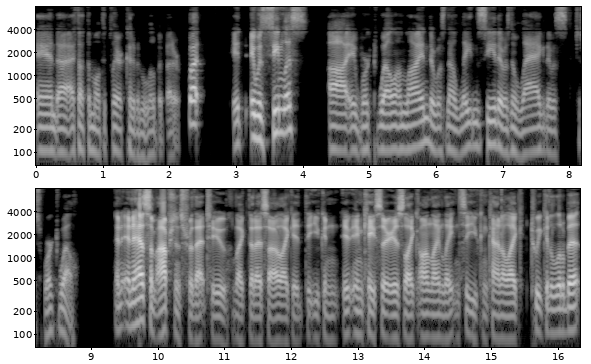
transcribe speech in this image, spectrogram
and uh, I thought the multiplayer could have been a little bit better, but it it was seamless. Uh, it worked well online. There was no latency. There was no lag. There was just worked well. And and it has some options for that too, like that I saw, like it that you can, in case there is like online latency, you can kind of like tweak it a little bit.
